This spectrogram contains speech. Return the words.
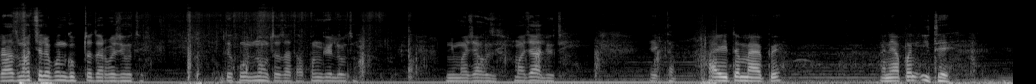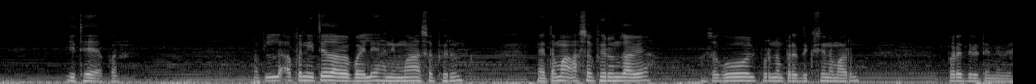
राजमाच्याला पण गुप्त दरवाजे होते. ते कोण नव्हतं जात आपण गेलो होतो. आणि मजा होती मजा आली होती. एकदम. हा इथं मॅप आहे. आणि आपण इथे. इथे आहे आपण. आपल्याला आपण इथे जाऊया पहिले आणि मग असं फिरून. नाही तर मग असं फिरून जाऊया. असं गोल पूर्ण प्रदक्षिणा मारून परत रिटर्न येऊया.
